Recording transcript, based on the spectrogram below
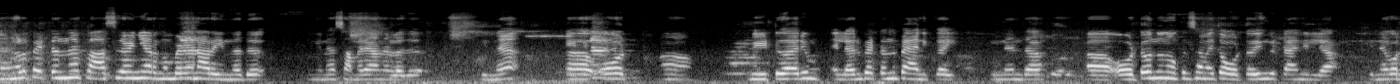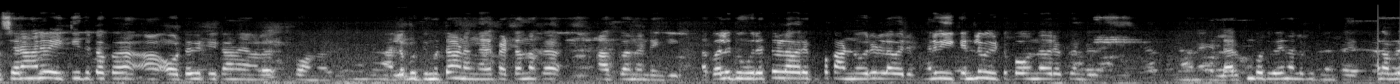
ഞങ്ങൾ പെട്ടെന്ന് ക്ലാസ് കഴിഞ്ഞ് ഇറങ്ങുമ്പോഴാണ് അറിയുന്നത് ഇങ്ങനെ സമരാന്നുള്ളത്. പിന്നെ ഓ- ആ. വീട്ടുകാരും എല്ലാവരും പെട്ടെന്ന് പാനിക്കായി. പിന്നെന്താ ഓട്ടോ ഒന്ന് നോക്കുന്ന സമയത്ത് ഓട്ടോയും കിട്ടാനില്ല. പിന്നെ കുറച്ചു നേരം അങ്ങനെ വെയിറ്റ് ചെയ്തിട്ടൊക്കെ ഓട്ടോ കിട്ടിയിട്ടാണ് ഞങ്ങൾ പോകുന്നത് നല്ല ബുദ്ധിമുട്ടാണ് ഇങ്ങനെ പെട്ടെന്നൊക്കെ ആക്കുകയെന്നുണ്ടെങ്കിൽ അതുപോലെ ദൂരത്തുള്ളവരൊക്കെ ഇപ്പോൾ കണ്ണൂരുള്ളവരും അങ്ങനെ വീക്കെൻഡിൽ വീട്ടിൽ പോകുന്നവരൊക്കെ ഉണ്ട്. അങ്ങനെ എല്ലാവർക്കും പൊതുവേ നല്ല ബുദ്ധിമുട്ടായിരുന്നു. നമ്മൾ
